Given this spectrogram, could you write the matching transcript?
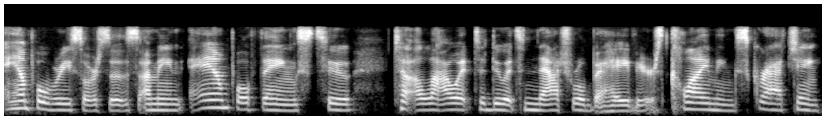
ample resources i mean ample things to to allow it to do its natural behaviors climbing scratching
